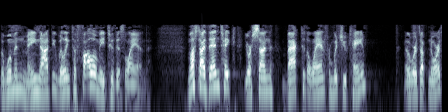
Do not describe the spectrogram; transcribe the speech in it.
the woman may not be willing to follow me to this land. Must I then take your son back to the land from which you came? In other words, up north?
